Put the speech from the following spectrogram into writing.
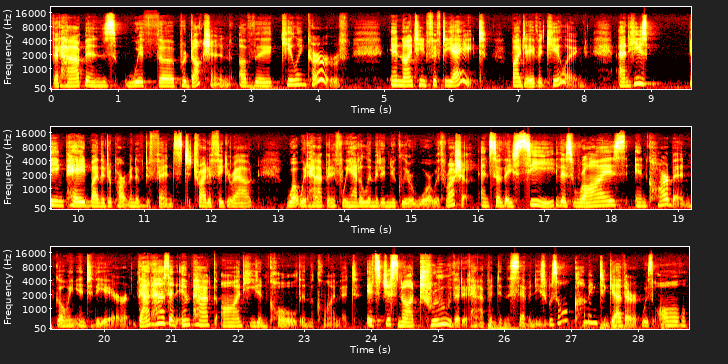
that happens with the production of the Keeling curve in 1958 by David Keeling. And he's being paid by the Department of Defense to try to figure out what would happen if we had a limited nuclear war with Russia. And so they see this rise in carbon going into the air. That has an impact on heat and cold in the climate. It's just not true that it happened in the 70s. It was all coming together, it was all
